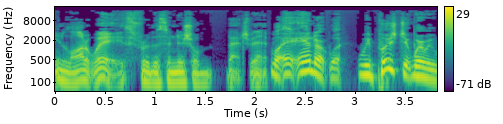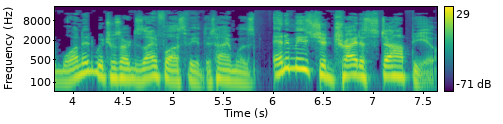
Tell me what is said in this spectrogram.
in a lot of ways for this initial batch of enemies. Well, and our, we pushed it where we wanted, which was our design philosophy at the time was enemies should try to stop you,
